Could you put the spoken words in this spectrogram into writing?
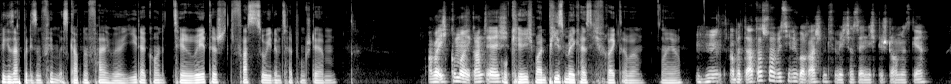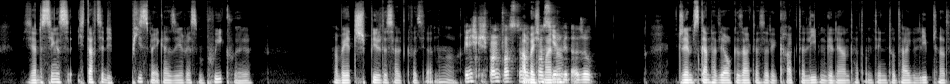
wie gesagt, bei diesem Film, es gab eine Fallhöhe. Jeder konnte theoretisch fast zu jedem Zeitpunkt sterben. aber ich guck mal, ganz ehrlich, Okay, ich meine, Peacemaker ist nicht verreckt, aber naja. mhm, aber da, das war ein bisschen überraschend für mich, dass er nicht gestorben ist, gell? Ja, das Ding ist, ich dachte, die Peacemaker-Serie ist ein Prequel. Aber jetzt spielt es halt quasi danach. Bin ich gespannt, was da passieren meine- wird. Also, James Gunn hat ja auch gesagt, dass er den Charakter lieben gelernt hat und den total geliebt hat.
